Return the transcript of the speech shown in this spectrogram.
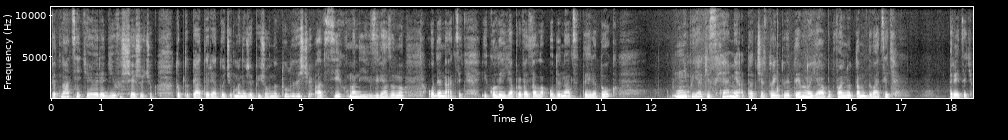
15 рядів шишечок. Тобто п'ятий рядочок в мене вже пішов на туловище, а всіх в мене їх зв'язано 11. І коли я пров'язала 11 рядок, ні по якій схемі, а так чисто інтуїтивно, я буквально там 20 30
